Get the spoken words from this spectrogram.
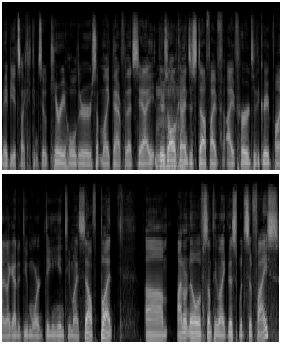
maybe it's like a concealed carry holder or something like that for that state. I, There's all kinds of stuff I've I've heard to the grapevine. and I got to do more digging into myself, but um, I don't know if something like this would suffice.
